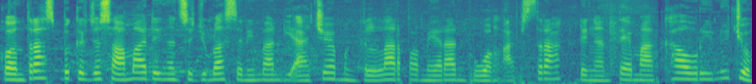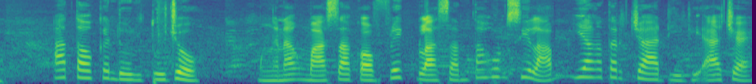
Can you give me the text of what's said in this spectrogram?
Kontras bekerja sama dengan sejumlah seniman di Aceh menggelar pameran ruang abstrak dengan tema Kauri Nujuh atau Kenduri Tujuh, mengenang masa konflik belasan tahun silam yang terjadi di Aceh.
